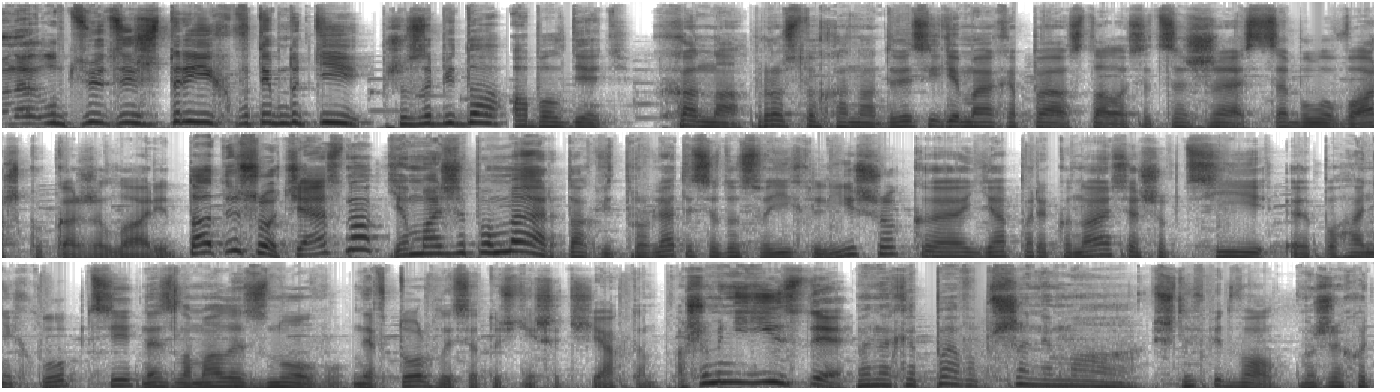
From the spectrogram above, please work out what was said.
Мене лупцює цей штрих в темноті. Що за біда? Обалдеть. Хана. Просто хана. Дивись, скільки мене хп осталося. Це жесть. Це було важко, каже Ларі. Та ти що, чесно? Я майже помер. Так, відправлятися до своїх ліжок. Е, Я переконаюся, щоб ці е, погані хлопці не зламали знову. Не вторглися, точніше, чи як там. А що мені їсти? Мене хп взагалі нема. Пішли в підвал. Може, хоч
